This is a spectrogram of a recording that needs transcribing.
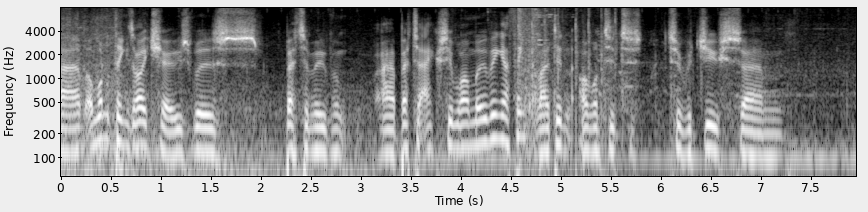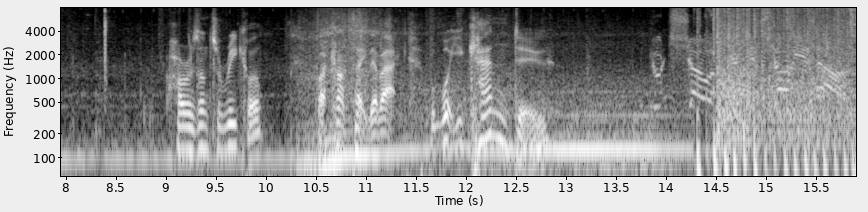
Um, and one of the things I chose was better movement, uh, better accuracy while moving. I think, and I didn't. I wanted to to reduce um, horizontal recoil, but I can't take that back. But what you can do, Good show. Objective Charlie is ours.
